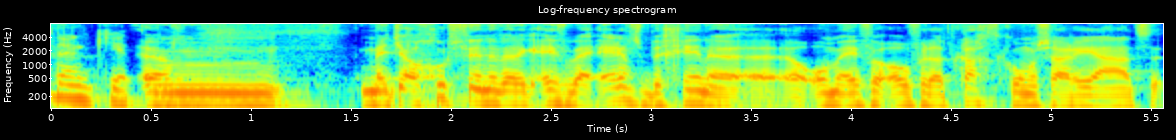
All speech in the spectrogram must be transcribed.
Dank je. Um, met jouw goedvinden wil ik even bij Ernst beginnen. eh, om even over dat klachtencommissariaat eh,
